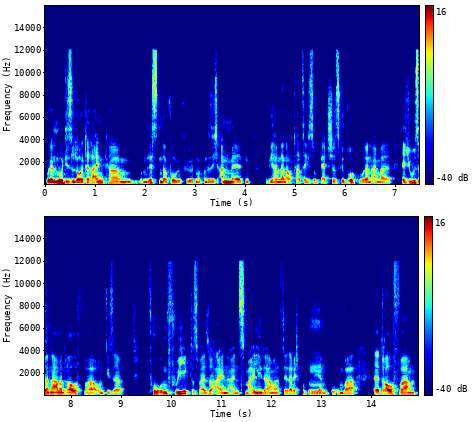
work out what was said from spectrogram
wo dann nur diese Leute reinkamen, wurden Listen davor geführt, man konnte sich anmelden. Und wir haben dann auch tatsächlich so Badges gedruckt, wo dann einmal der Username drauf war und dieser Forum Freak, das war so ein, ein Smiley damals, der da recht populär Mhm. im Forum war, äh, drauf war.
